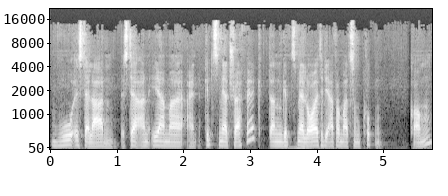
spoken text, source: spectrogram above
wo ist der Laden? Ist der an eher mal ein, gibt es mehr Traffic? Dann gibt es mehr Leute, die einfach mal zum Gucken kommen.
